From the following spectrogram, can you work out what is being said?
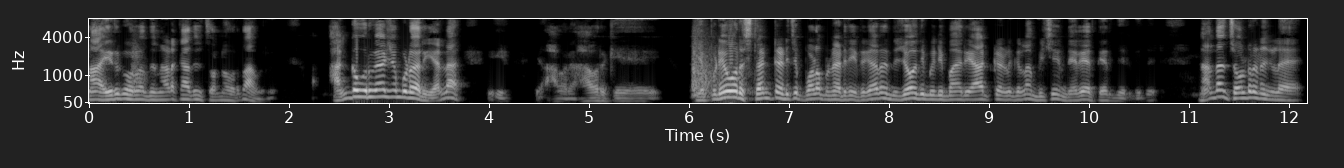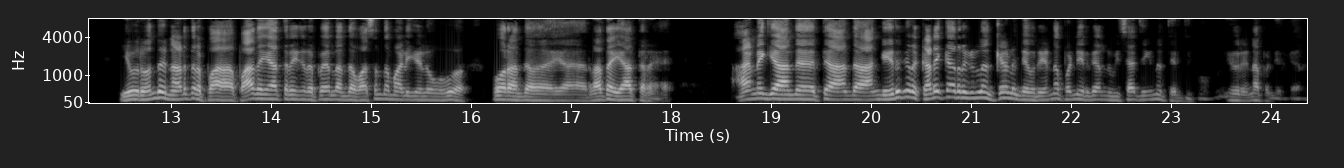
நான் இருக்கிற வந்து நடக்காதுன்னு சொன்னவர் தான் அவர். அங்கே ஒரு வேஷம் போடுவார். எல்லாம் அவர் அவருக்கு எப்படியோ ஒரு ஸ்டண்ட் அடித்து பொழப்பு நடத்திட்டு இருக்காரு. இந்த ஜோதிமணி மாதிரி ஆட்களுக்கெல்லாம் விஷயம் நிறையா தெரிஞ்சிருக்குது. நான் தான் சொல்கிறேனுங்களே இவர் வந்து நடத்துகிற பா பாத யாத்திரைங்கிற பேரில் அந்த வசந்த மாளிகையில் போகிற அந்த ரத யாத்திரை அன்னைக்கு அந்த த- அந்த அங்கே இருக்கிற கடைக்காரர்கள்லாம் கேளுங்க இவர் என்ன பண்ணியிருக்காருன்னு விசாரிச்சிங்கன்னா தெரிஞ்சுப்போம் இவர் என்ன பண்ணியிருக்காரு?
